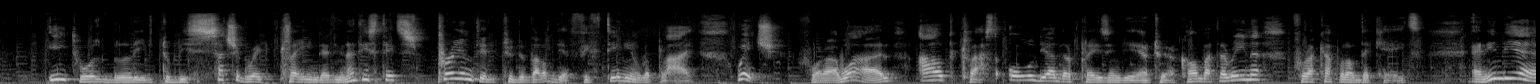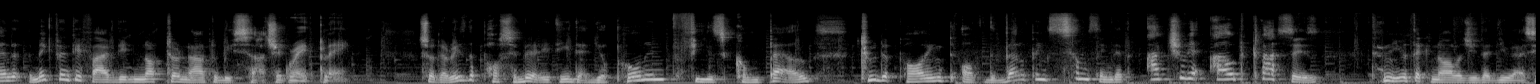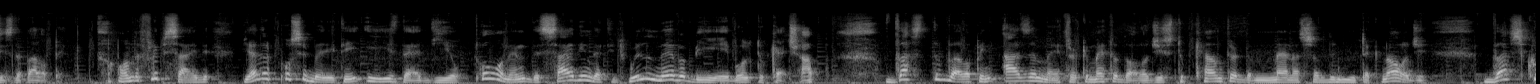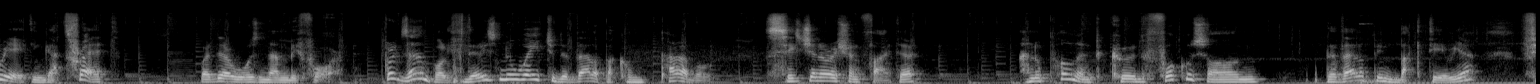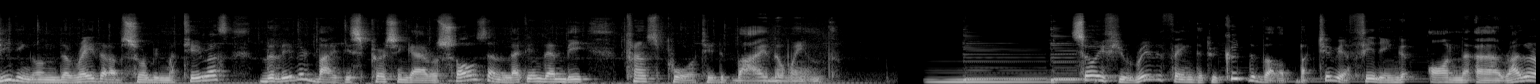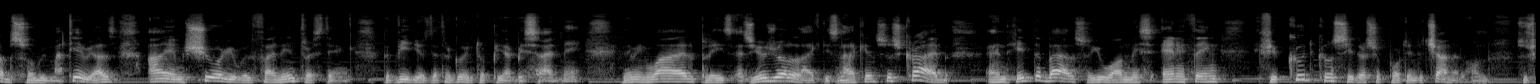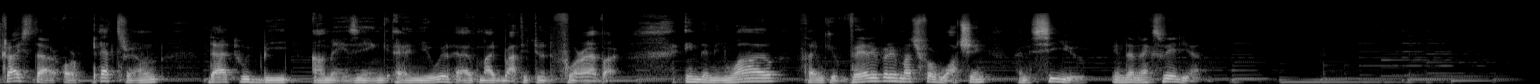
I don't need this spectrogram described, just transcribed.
It was believed to be such a great plane that the United States sprinted to develop the F-15 in reply, which, for a while, outclassed all the other planes in the air-to-air -air combat arena for a couple of decades. And in the end, the MiG-25 did not turn out to be such a great plane. So there is the possibility that the opponent feels compelled to the point of developing something that actually outclasses the new technology that the US is developing. On the flip side, the other possibility is that the opponent deciding that it will never be able to catch up, thus developing asymmetric methodologies to counter the menace of the new technology, thus creating a threat where there was none before. For example, if there is no way to develop a comparable sixth-generation fighter, an opponent could focus on developing bacteria feeding on the radar-absorbing materials delivered by dispersing aerosols and letting them be transported by the wind. So if you really think that we could develop bacteria feeding on uh, radar-absorbing materials, I am sure you will find interesting the videos that are going to appear beside me. In the meanwhile, please, as usual, like, dislike and subscribe, and hit the bell so you won't miss anything. If you could consider supporting the channel on Subscribestar or Patreon, that would be amazing and you will have my gratitude forever. In the meanwhile, thank you very very much for watching and see you in the next video.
